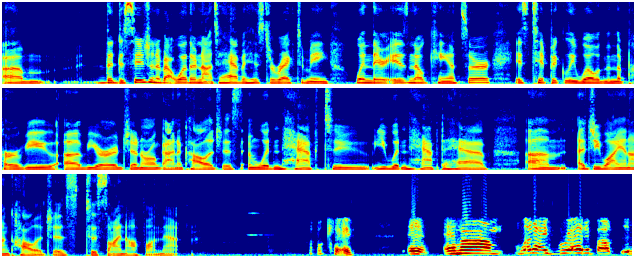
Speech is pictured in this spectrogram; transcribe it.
um, the decision about whether or not to have a hysterectomy when there is no cancer is typically well within the purview of your general gynecologist and wouldn't have to you wouldn't have to have um, a GYN oncologist to sign off on that. Okay. And, and um, what I've read about the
